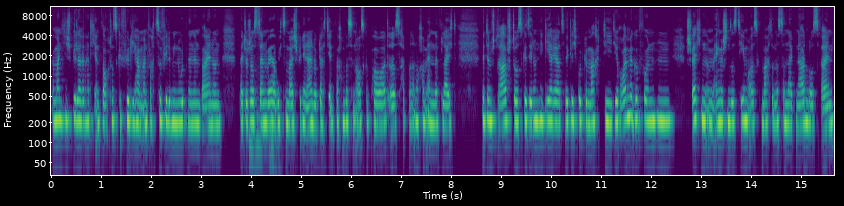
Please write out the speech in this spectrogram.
Bei manchen Spielerinnen hatte ich einfach auch das Gefühl, die haben einfach zu viele Minuten in den Beinen. Bei Georgia mhm. Stanway habe ich zum Beispiel den Eindruck, dass die einfach ein bisschen ausgepowert ist. Hat man dann auch am Ende vielleicht mit dem Strafstoß gesehen und Nigeria hat es wirklich gut gemacht, die, die Räume gefunden, Schwächen im englischen System ausgemacht und ist dann da gnadenlos rein.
